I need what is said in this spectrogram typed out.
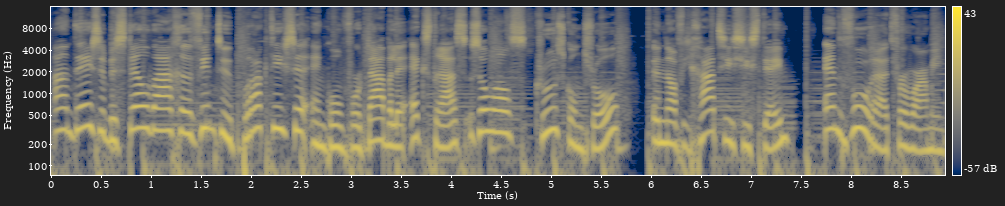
Aan deze bestelwagen vindt u praktische en comfortabele extra's zoals cruise control, een navigatiesysteem en voorruitverwarming.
